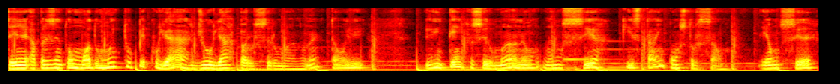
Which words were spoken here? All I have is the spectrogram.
tem, apresentou um modo muito peculiar de olhar para o ser humano. Né? Então ele, ele entende que o ser humano é um, é um ser que está em construção, é um ser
